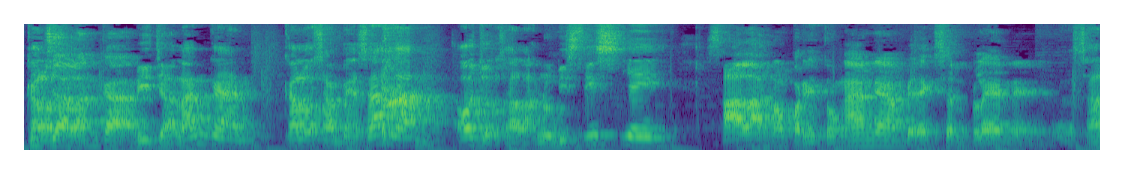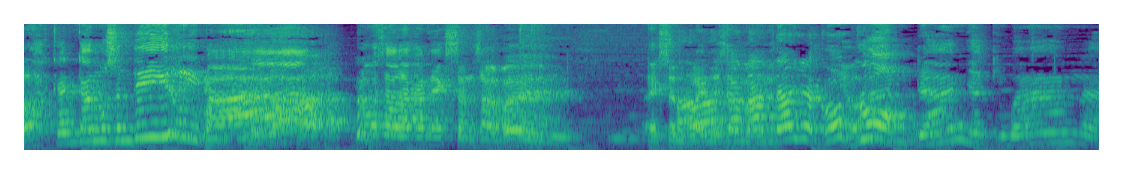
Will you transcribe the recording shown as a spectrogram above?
Dijalankan. dijalankan. Kalau sampai salah, ojo salah no bisnisnya. Salah no perhitungannya ambil action plan-nya. Salahkan kamu sendiri, Pak. Kau salahkan action sama action Salahkan sama. andanya, goblok. Ya, andanya gimana?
